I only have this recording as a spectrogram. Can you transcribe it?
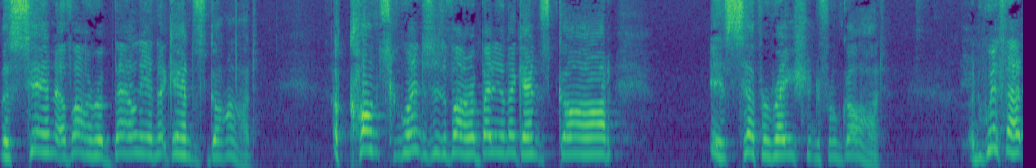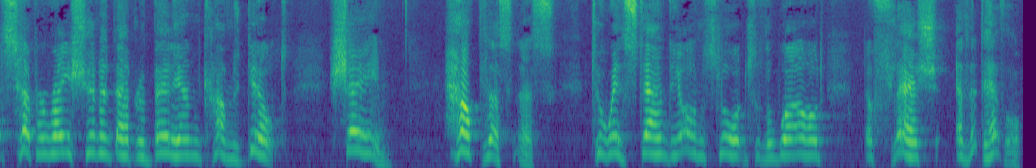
the sin of our rebellion against God. The consequences of our rebellion against God is separation from God. And with that separation and that rebellion comes guilt, shame, helplessness to withstand the onslaughts of the world, the flesh, and the devil.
